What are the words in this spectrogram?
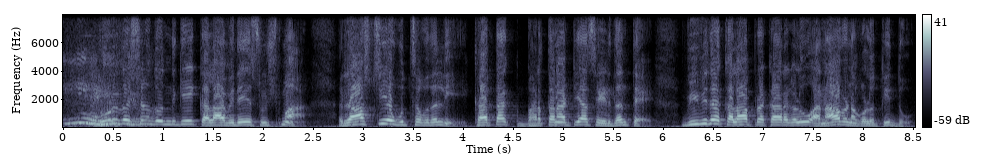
ದೂರದರ್ಶನದೊಂದಿಗೆ ಕಲಾವಿದೆ ಸುಷ್ಮಾ ರಾಷ್ಟ್ರೀಯ ಉತ್ಸವದಲ್ಲಿ ಕಥಕ್ ಭರತನಾಟ್ಯ ಸೇರಿದಂತೆ ವಿವಿಧ ಕಲಾ ಪ್ರಕಾರಗಳು ಅನಾವರಣಗೊಳ್ಳುತ್ತಿದ್ದು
